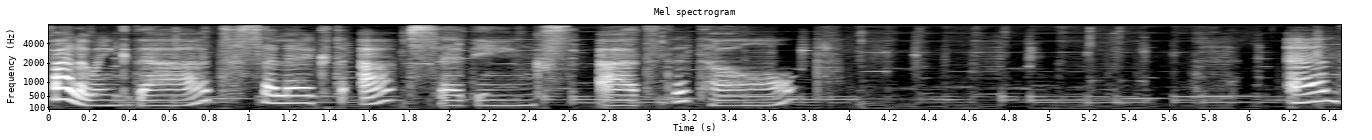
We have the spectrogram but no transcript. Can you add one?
Following that, select App Settings at the top and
